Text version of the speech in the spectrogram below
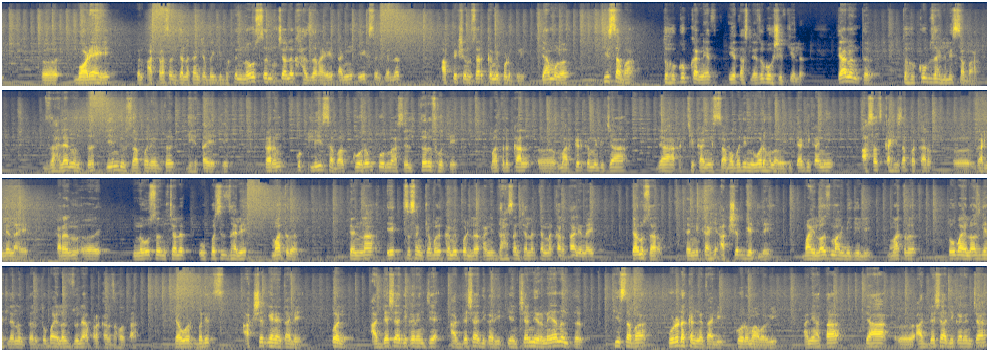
बॉडी आहे पण अठरा संचालकांच्यापैकी फक्त नऊ संचालक हजर आहेत आणि एक संचालक अपेक्षेनुसार कमी पडतोय. त्यामुळं ती सभा तहकूब करण्यात येत असल्याचं घोषित केलं. त्यानंतर तहकूब झालेली सभा झाल्यानंतर तीन दिवसापर्यंत घेता येते. कारण कुठलीही सभा कोरम पूर्ण असेल तरच होते. मात्र काल मार्केट कमिटीच्या ज्या ठिकाणी सभापती निवड होणार होती त्या ठिकाणी असाच काहीसा प्रकार घडलेला आहे. कारण नऊ संचालक उपस्थित झाले मात्र त्यांना एकचं संख्याबळ कमी पडलं आणि दहा संचालक त्यांना करता आले नाहीत. त्यानुसार त्यांनी काही आक्षेप घेतले. बायलॉज मागणी केली मात्र तो बायलॉज घेतल्यानंतर तो बायलॉज जुन्या प्रकारचा होता. त्यावर बरेच आक्षेप घेण्यात आले पण अध्यक्ष अधिकाऱ्यांचे अध्यक्ष अधिकारी यांच्या निर्णयानंतर ही सभा पुढे ढकलण्यात आली कोरमाबावी आणि आता त्या अ, अध्यक्ष अधिकाऱ्यांच्या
